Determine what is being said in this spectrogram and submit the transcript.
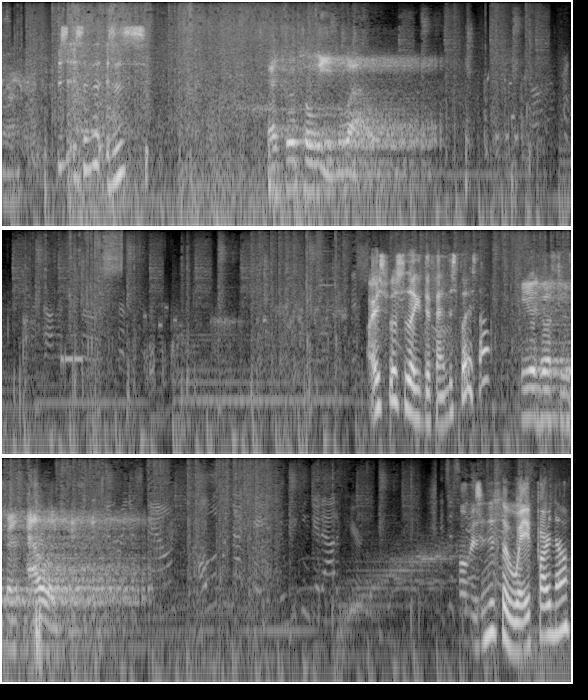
Uh, is, isn't it, is this? Enter to leave loud. Are you supposed to like defend this place now? He is supposed to defend Alyx. Oh, isn't this the wave part now?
